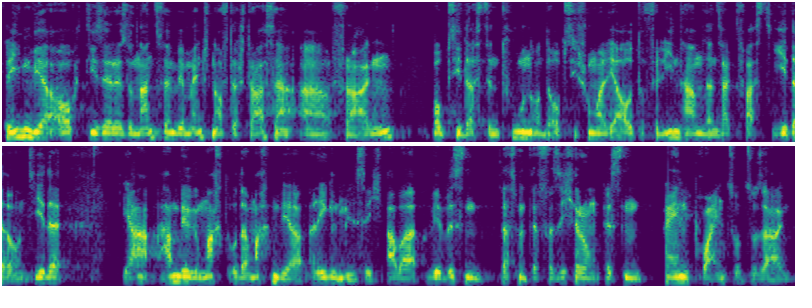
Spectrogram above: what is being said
kriegen wir auch diese Resonanz, wenn wir Menschen auf der Straße äh, fragen, ob sie das denn tun oder ob sie schon mal ihr Auto verliehen haben, dann sagt fast jeder und jede, ja, haben wir gemacht oder machen wir regelmäßig. Aber wir wissen, das mit der Versicherung ist ein Pain Point sozusagen.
